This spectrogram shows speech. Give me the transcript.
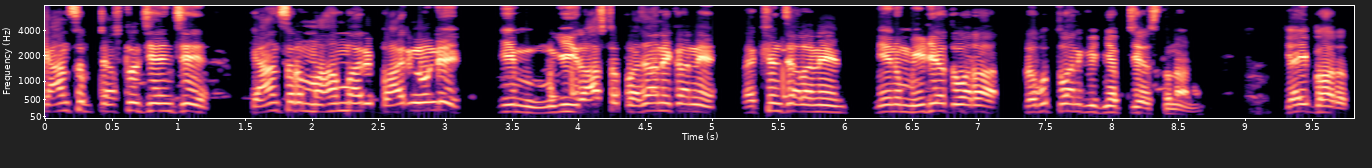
క్యాన్సర్ టెస్టులు చేయించి క్యాన్సర్ మహమ్మారి బారి నుండి ఈ ఈ రాష్ట్ర ప్రజానికాన్ని రక్షించాలని నేను మీడియా ద్వారా ప్రభుత్వానికి విజ్ఞప్తి చేస్తున్నాను. జై భారత్.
